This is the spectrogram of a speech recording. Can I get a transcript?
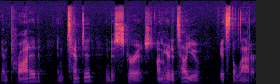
and prodded and tempted and discouraged? I'm here to tell you it's the latter.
